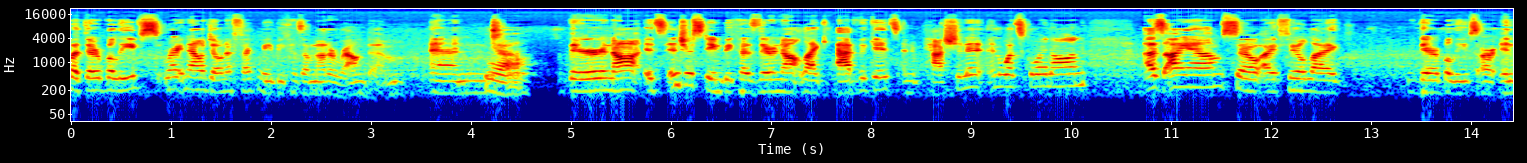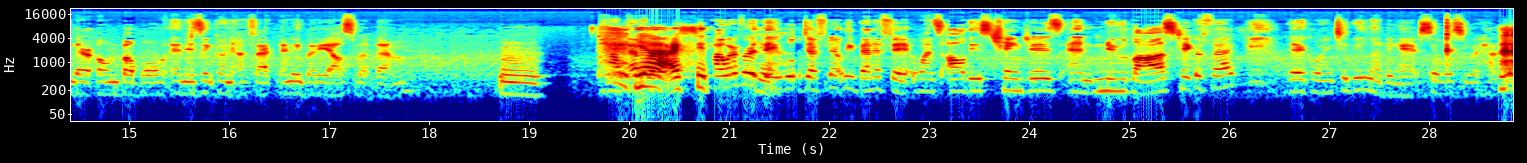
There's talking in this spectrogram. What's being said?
But their beliefs right now don't affect me because I'm not around them. And yeah. They're not, it's interesting because they're not like advocates and passionate in what's going on as I am. So I feel like their beliefs are in their own bubble and isn't going to affect anybody else but them. Mm. However, yeah, I see. However, yeah. they will definitely benefit once all these changes and new laws take effect. They're going to be loving it. So we'll see what happens.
